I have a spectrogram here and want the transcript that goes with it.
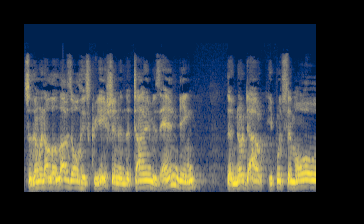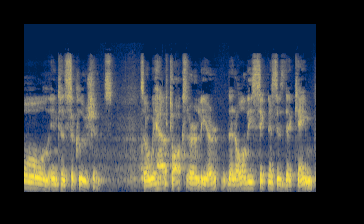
So then when Allah loves all His creation and the time is ending then no doubt He puts them all into seclusions. So we have talks earlier that all these sicknesses that came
